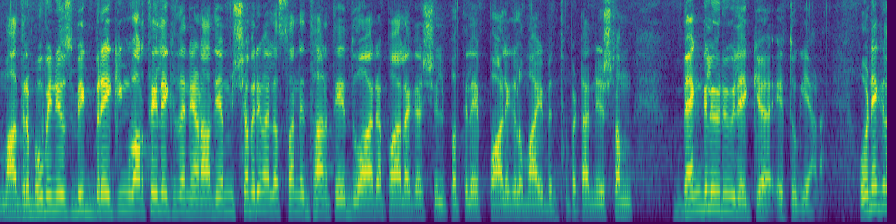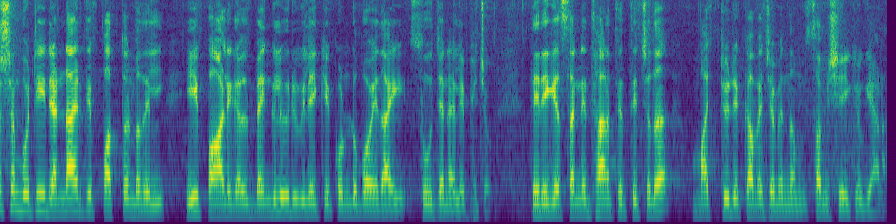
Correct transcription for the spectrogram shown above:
മാതൃഭൂമി ന്യൂസ് ബിഗ് ബ്രേക്കിംഗ് വാർത്തയിലേക്ക് തന്നെയാണ് ആദ്യം ശബരിമല സന്നിധാനത്തെ ദ്വാരപാലക ശില്പത്തിലെ പാളികളുമായി ബന്ധപ്പെട്ട അന്വേഷണം ബംഗളൂരുവിലേക്ക് എത്തുകയാണ്. ഉണ്ണികൃഷ്ണൻ പോറ്റി രണ്ടായിരത്തി പത്തൊൻപതിൽ ഈ പാളികൾ ബംഗളൂരുവിലേക്ക് കൊണ്ടുപോയതായി സൂചന ലഭിച്ചു. തിരികെ സന്നിധാനത്ത് എത്തിച്ചത് മറ്റൊരു കവചമെന്നും സംശയിക്കുകയാണ്.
